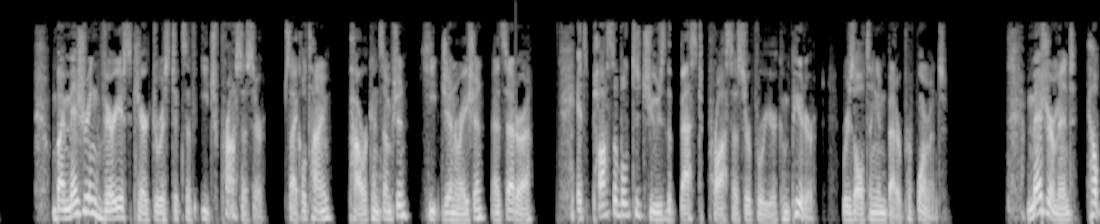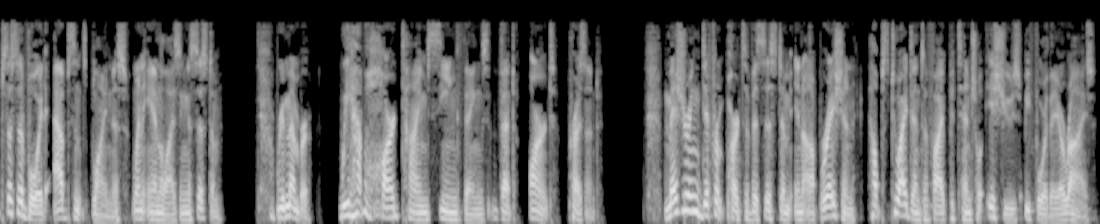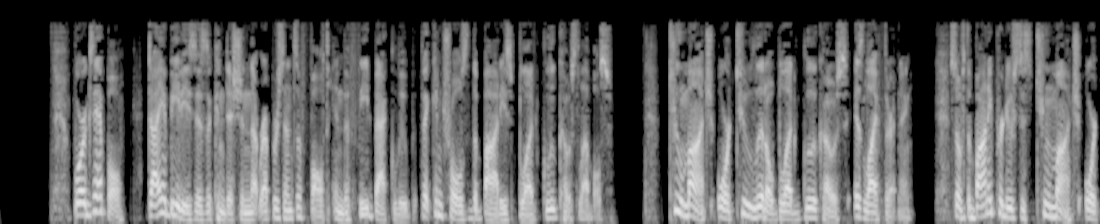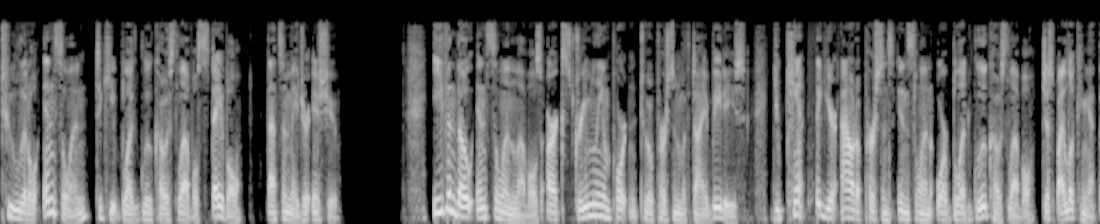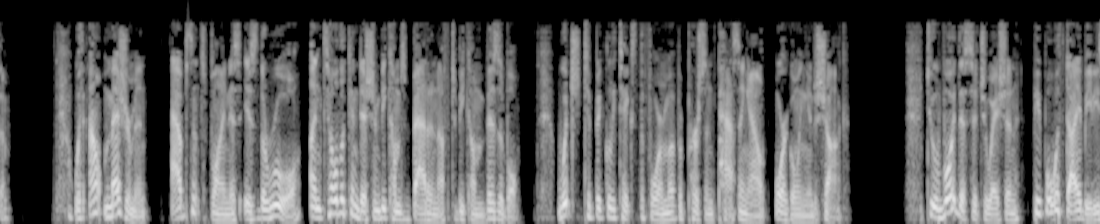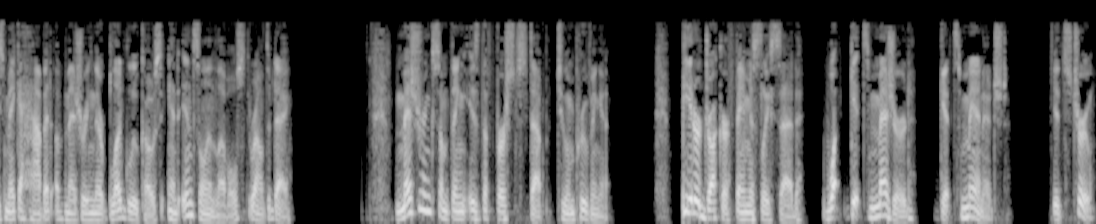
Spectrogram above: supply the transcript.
By measuring various characteristics of each processor, cycle time, power consumption, heat generation, etc., it's possible to choose the best processor for your computer, resulting in better performance. Measurement helps us avoid absence blindness when analyzing a system. Remember, we have a hard time seeing things that aren't present. Measuring different parts of a system in operation helps to identify potential issues before they arise. For example, diabetes is a condition that represents a fault in the feedback loop that controls the body's blood glucose levels. Too much or too little blood glucose is life-threatening. So if the body produces too much or too little insulin to keep blood glucose levels stable, that's a major issue. Even though insulin levels are extremely important to a person with diabetes, you can't figure out a person's insulin or blood glucose level just by looking at them. Without measurement, absence blindness is the rule until the condition becomes bad enough to become visible, which typically takes the form of a person passing out or going into shock. To avoid this situation, people with diabetes make a habit of measuring their blood glucose and insulin levels throughout the day. Measuring something is the first step to improving it. Peter Drucker famously said, what gets measured gets managed. It's true.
